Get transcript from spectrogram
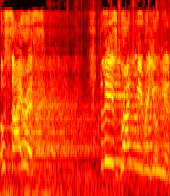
Osiris! Please grant me reunion.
